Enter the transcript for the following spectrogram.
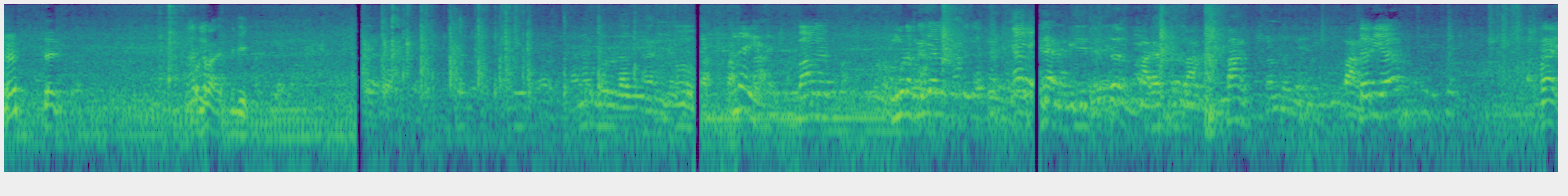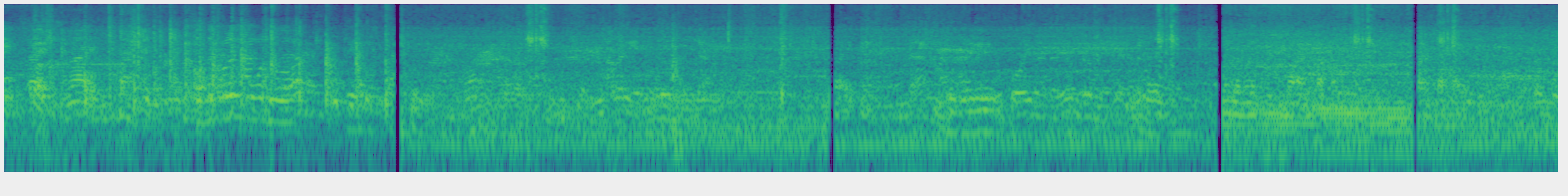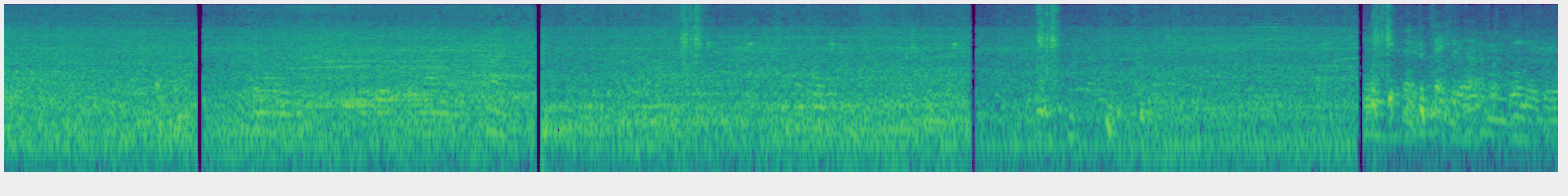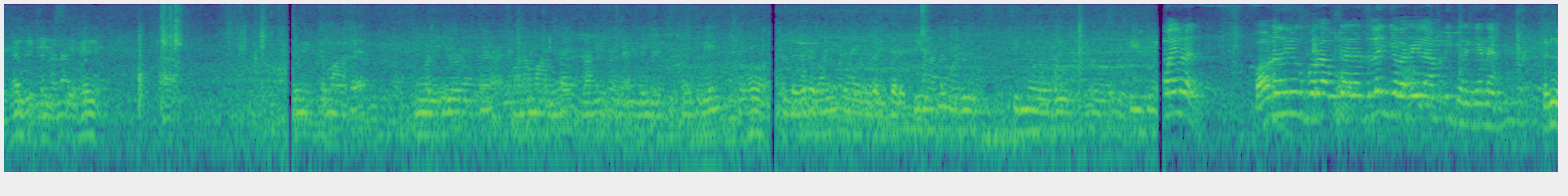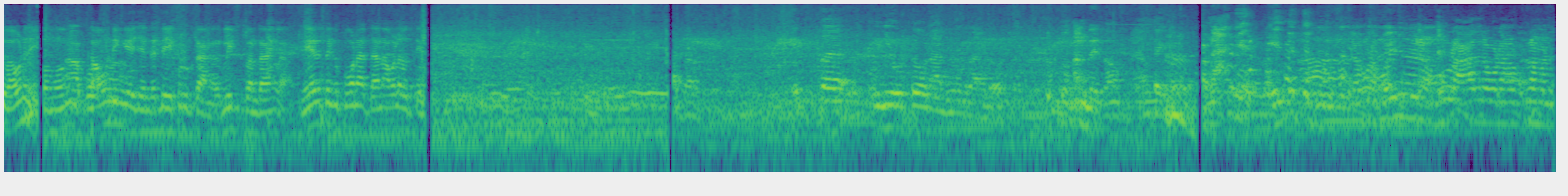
சரியா? ரைட் நான் கொண்டு போவேன் மிக்கமாக உங்கள் எல்லோரும் மனமார்ந்த வணக்கங்களை தெரிவித்துக் கொள்கிறேன் இதனால ஒரு சின்ன ஒரு பவுனதிக்கு போற அவசரத்துல இங்க என்ன கவுண்டிங் ஏஜென்ட் டே கொடுக்குறாங்க. ரிலீஸ் பண்றாங்களா? நேரத்துக்கு போனா தானே அவ்வளவு தெரியும். எப்ப இனி விட்டு நாங்கள் வர்றாங்களோ? அந்த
